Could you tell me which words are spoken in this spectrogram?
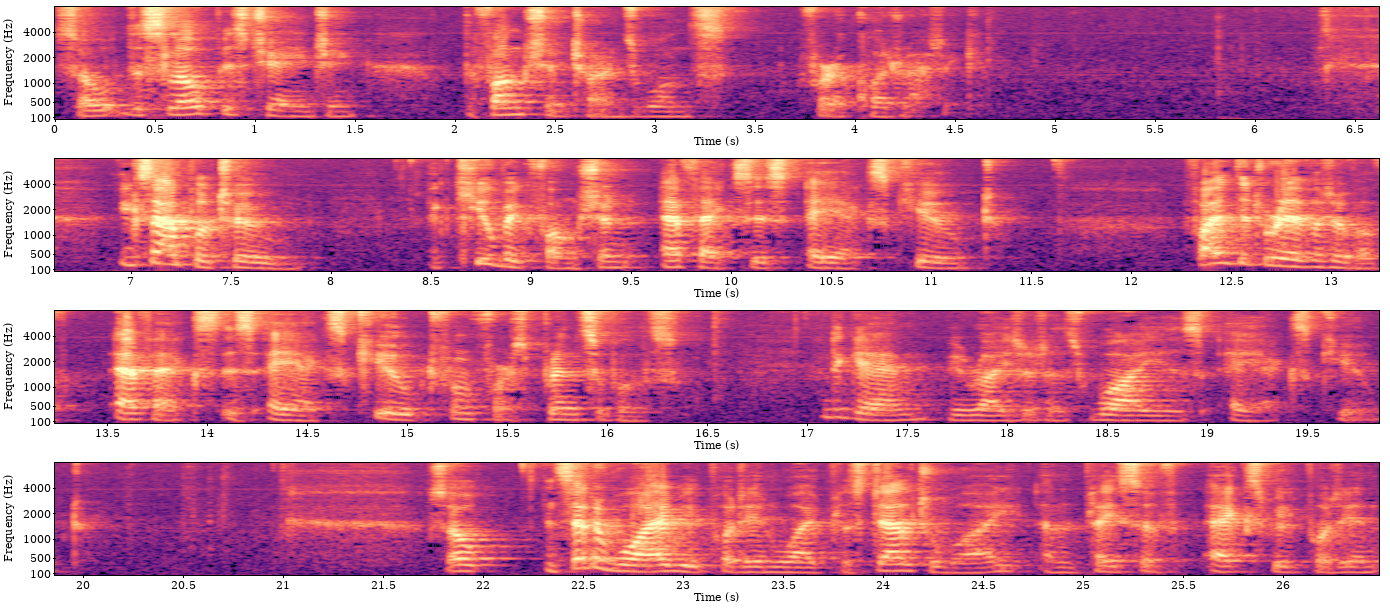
So the slope is changing, the function turns once for a quadratic. Example 2. A cubic function fx is ax cubed. Find the derivative of fx is ax cubed from first principles. And again, we write it as y is ax cubed. So instead of y, we put in y plus delta y, and in place of x, we put in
